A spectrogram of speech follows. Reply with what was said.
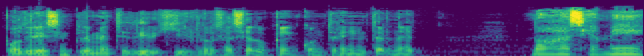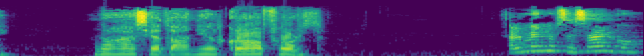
Podría simplemente dirigirlos hacia lo que encontré en Internet. No hacia mí, no hacia Daniel Crawford. Al menos es algo.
